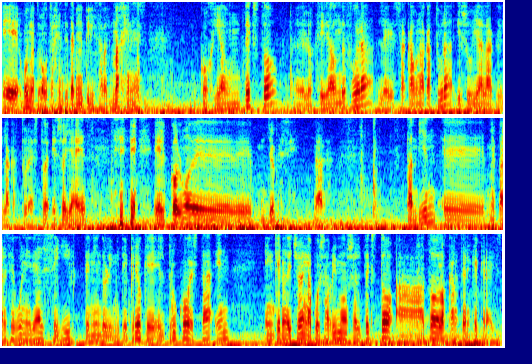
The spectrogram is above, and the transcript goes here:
Eh, bueno, otra gente también utilizaba imágenes. Cogía un texto, eh, lo escribía donde fuera, le sacaba una captura y subía la, captura. Esto, eso ya es el colmo de, yo qué sé, nada. También me parece buena idea el seguir teniendo límite. Creo que el truco está en, en que no he dicho, venga, pues abrimos el texto a todos los caracteres que queráis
